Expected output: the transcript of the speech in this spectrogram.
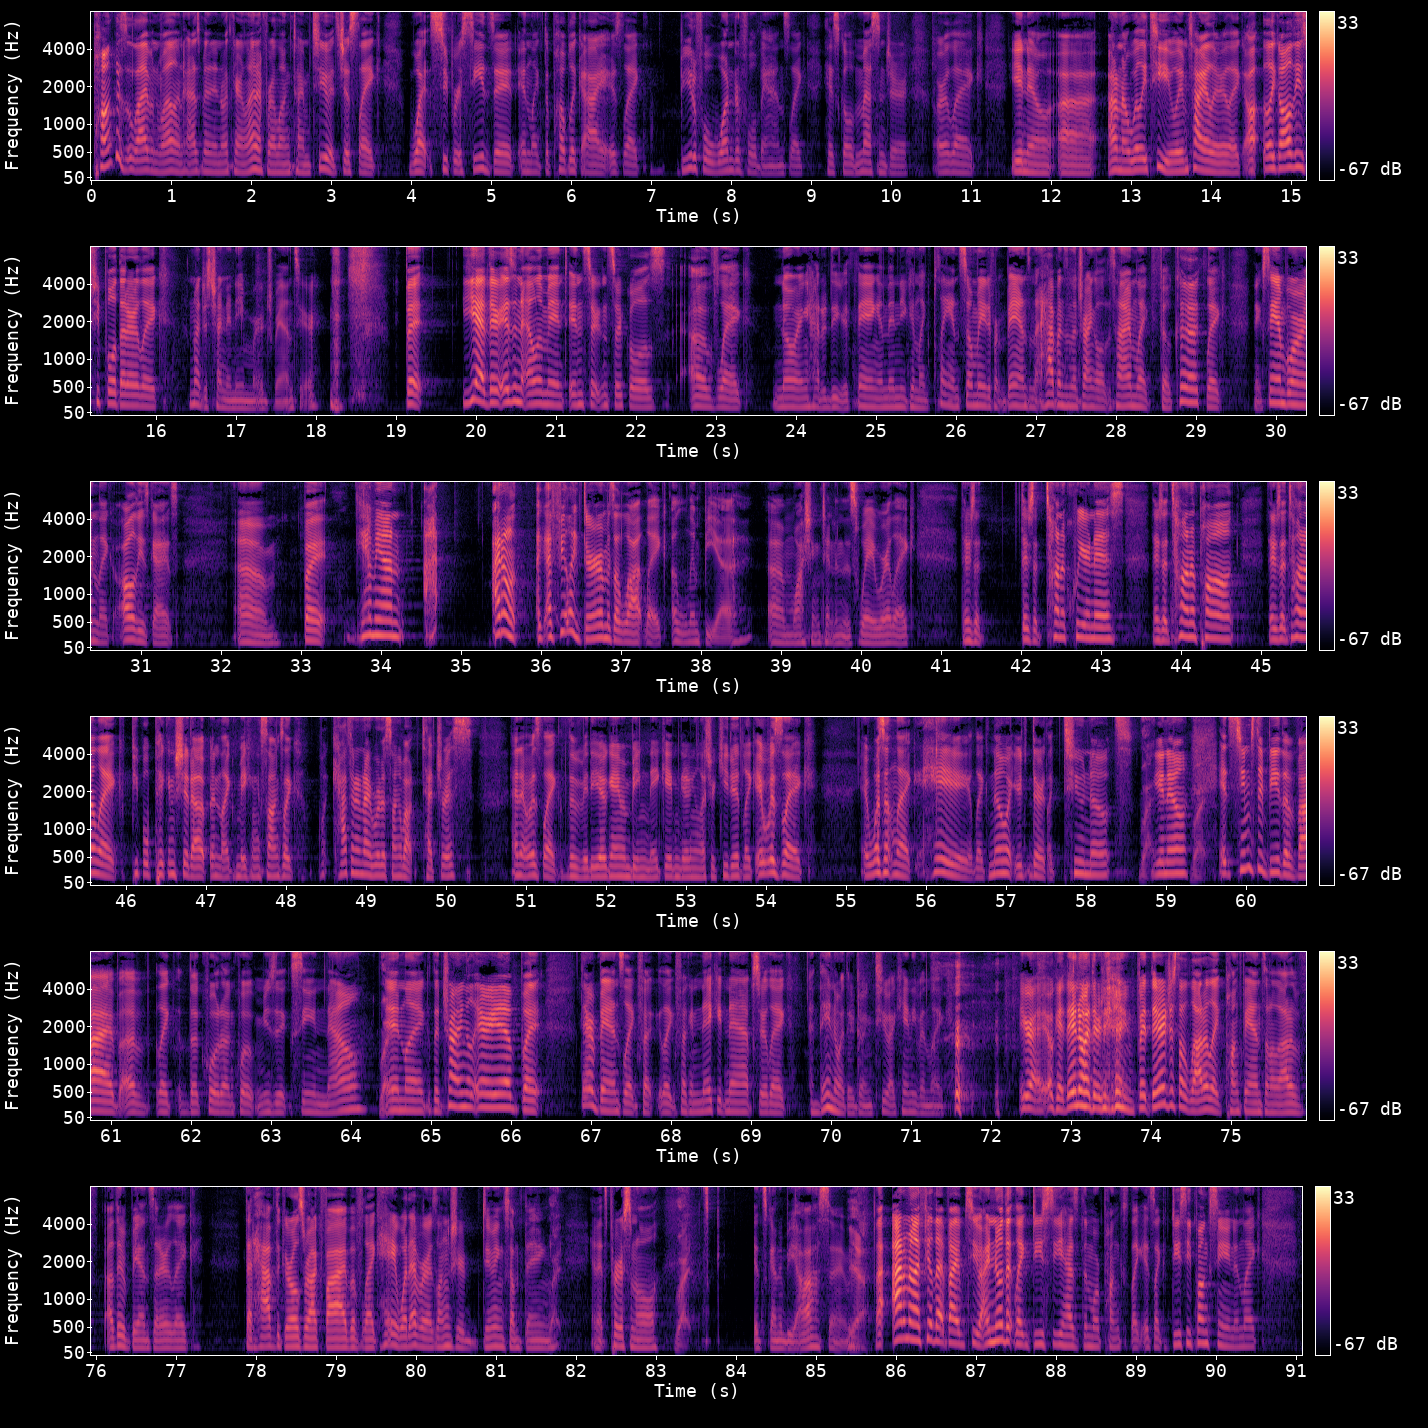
punk is alive and well and has been in North Carolina for a long time too. It's just like what supersedes it in like the public eye is like beautiful, wonderful bands like Hiss Golden Messenger or like you know uh, I don't know Willie T, William Tyler, like all, like all these people that are like I'm not just trying to name merge bands here, but yeah, there is an element in certain circles of like knowing how to do your thing, and then you can like play in so many different bands, and that happens in the Triangle all the time. Like Phil Cook, like Nick Sanborn, like all these guys. Um, but yeah, man, I I don't. I, I feel like Durham is a lot like Olympia, um, Washington in this way, where like there's a there's a ton of queerness, there's a ton of punk, there's a ton of like people picking shit up and like making songs. Like what Catherine and I wrote a song about Tetris, and it was like the video game and being naked and getting electrocuted. Like it was like. It wasn't like, hey, like know what you're there are like two notes. Right. You know? Right. It seems to be the vibe of like the quote unquote music scene now Right. in like the triangle area, but there are bands like fuck, like fucking Naked Naps or like and they know what they're doing too. I can't even like You're right. Okay, they know what they're doing. But there are just a lot of like punk bands and a lot of other bands that are like that have the girls rock vibe of like, hey, whatever, as long as you're doing something Right. and it's personal, Right. it's gonna be awesome. Yeah. I, I don't know. I feel that vibe too. I know that like DC has the more punk, like it's like DC punk scene and like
